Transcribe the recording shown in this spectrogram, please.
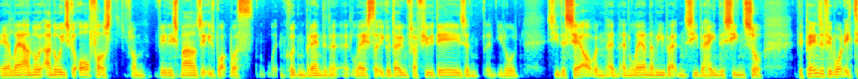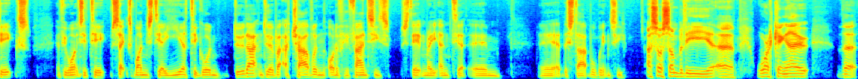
uh. I know, I know he's got offers from various managers that he's worked with, including Brendan at, at Leicester, to go down for a few days and, and you know see the setup and, and, and learn a wee bit and see behind the scenes. So it depends if he what he takes. If he wants to take six months to a year to go and do that and do a bit of travelling, or if he fancies stepping right into it um, uh, at the start, we'll wait and see. I saw somebody uh, working out that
